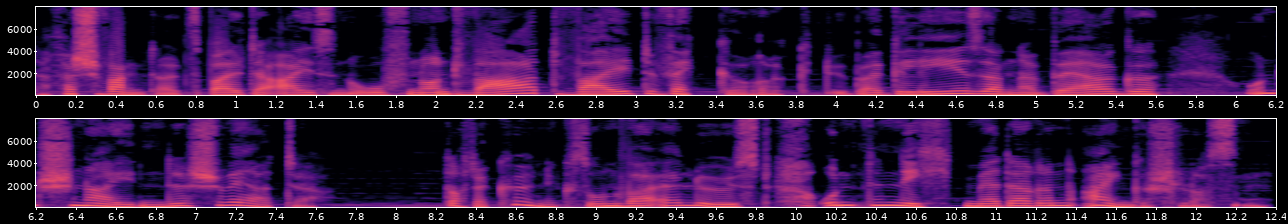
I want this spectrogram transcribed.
Da verschwand alsbald der Eisenofen und ward weit weggerückt über gläserne Berge und schneidende Schwerter. Doch der Königssohn war erlöst und nicht mehr darin eingeschlossen.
